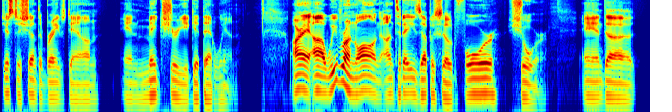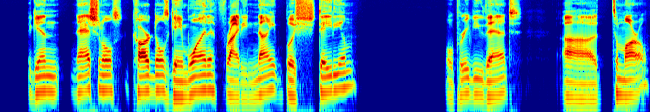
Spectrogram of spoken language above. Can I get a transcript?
just to shut the Braves down and make sure you get that win. All right, uh, we've run long on today's episode for sure. And uh, again, Nationals, Cardinals, game one, Friday night, Busch Stadium. We'll preview that uh, tomorrow,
